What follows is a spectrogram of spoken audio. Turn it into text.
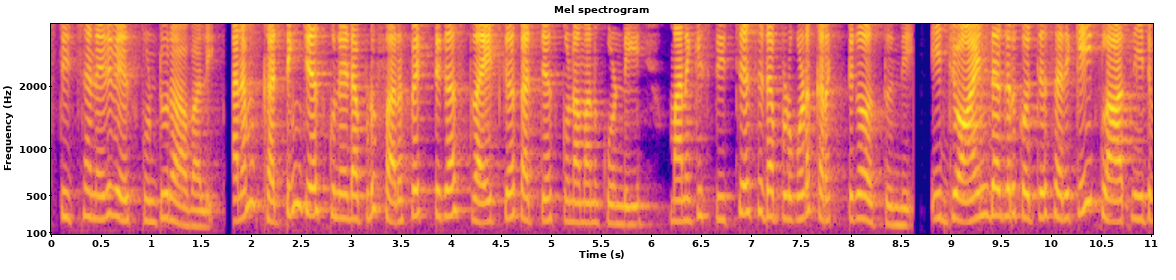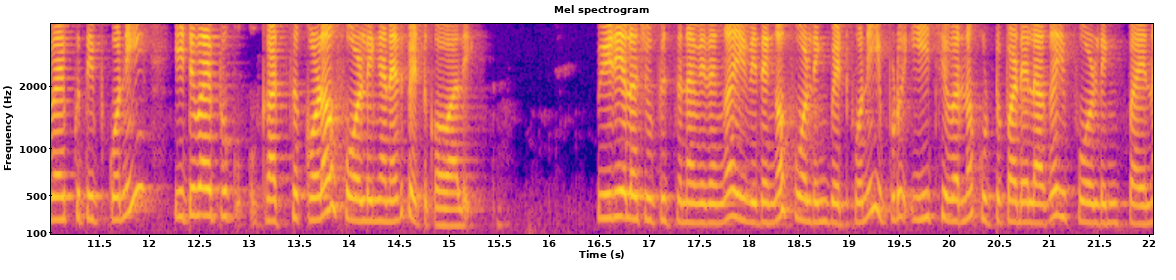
స్టిచ్ అనేది వేసుకుంటూ రావాలి. మనం కటింగ్ చేసుకునేటప్పుడు పర్ఫెక్ట్గా స్ట్రైట్గా కట్ చేసుకున్నాం అనుకోండి మనకి స్టిచ్ చేసేటప్పుడు కూడా కరెక్ట్గా వస్తుంది. ఈ జాయింట్ దగ్గరకు వచ్చేసరికి క్లాత్ని ఇటువైపుకు తిప్పుకొని ఇటువైపు కట్స్ కూడా ఫోల్డింగ్ అనేది పెట్టుకోవాలి. వీడియోలో చూపిస్తున్న విధంగా ఈ విధంగా ఫోల్డింగ్ పెట్టుకొని ఇప్పుడు ఈ చివరన కుట్టుపడేలాగా ఈ ఫోల్డింగ్ పైన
